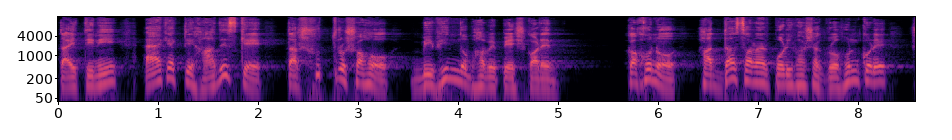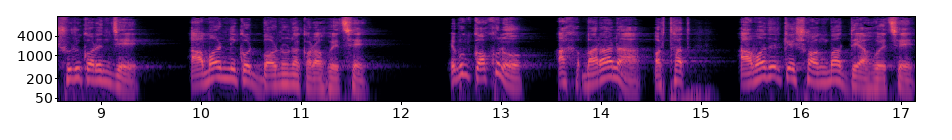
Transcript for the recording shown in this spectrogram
তাই তিনি এক একটি হাদিসকে তার সূত্রসহ বিভিন্নভাবে পেশ করেন। কখনো হাদ্দাসানার পরিভাষা গ্রহণ করে শুরু করেন যে আমার নিকট বর্ণনা করা হয়েছে। এবং কখনো আখবারানা, অর্থাৎ আমাদেরকে সংবাদ দেয়া হয়েছে,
